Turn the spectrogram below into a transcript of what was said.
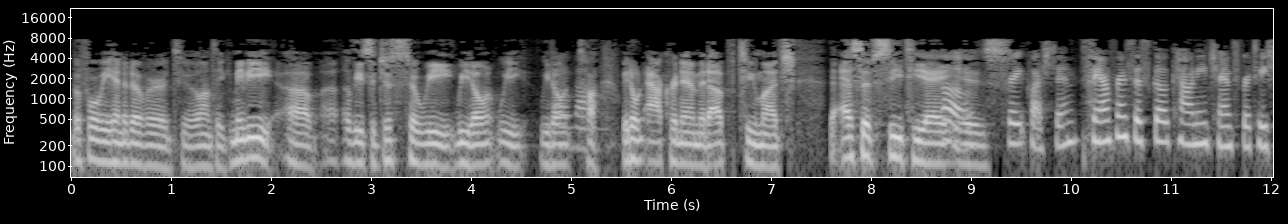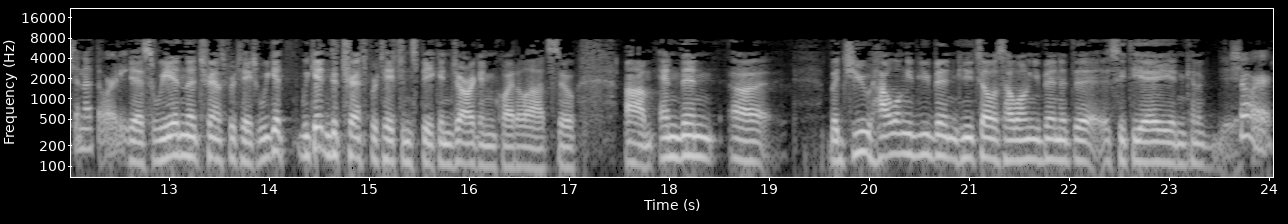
Before we hand it over to Alante, maybe uh, Elisa, just so we, we don't we, we don't oh, talk we don't acronym it up too much. The SFCTA oh, is great question. San Francisco County Transportation Authority. Yes, we in the transportation we get we get into transportation speak and jargon quite a lot. So, um, and then uh, but you, how long have you been? Can you tell us how long you've been at the CTA and kind of? Sure.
